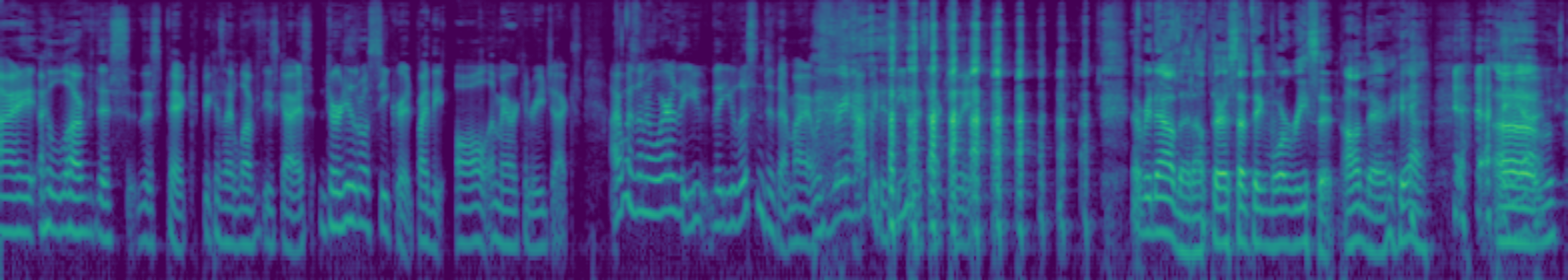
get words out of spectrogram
I I loved this this pick because I loved these guys. Dirty Little Secret by the All American Rejects. I wasn't aware that you that you listened to them. I was very happy to see this actually. Every now and then I'll throw something more recent on there. Yeah. Um, yeah.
